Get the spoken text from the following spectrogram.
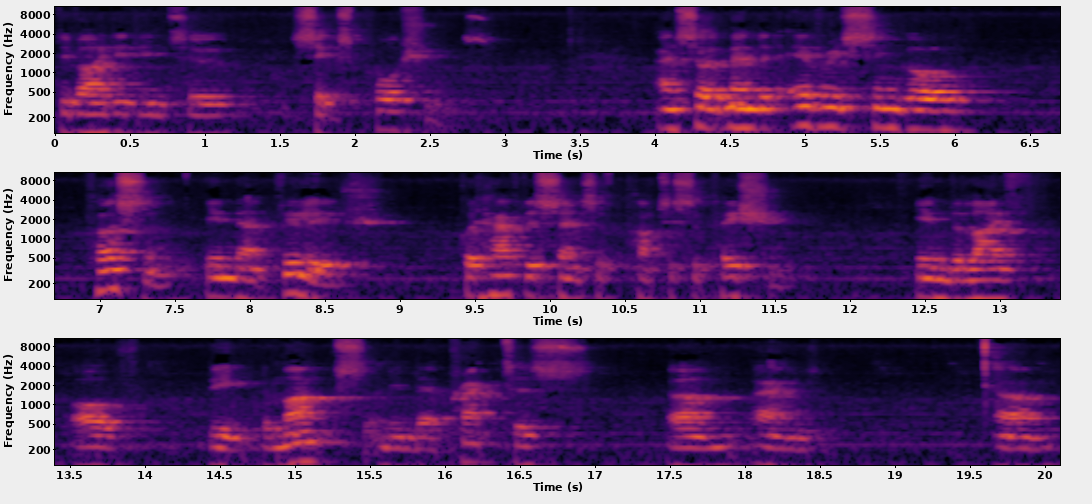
divided into six portions. And so it meant that every single person in that village could have this sense of participation in the life of the, the monks and in their practice, um, and um,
